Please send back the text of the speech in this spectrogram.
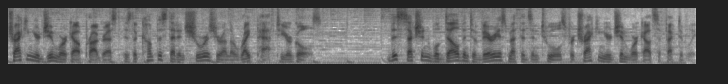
Tracking your gym workout progress is the compass that ensures you're on the right path to your goals. This section will delve into various methods and tools for tracking your gym workouts effectively.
